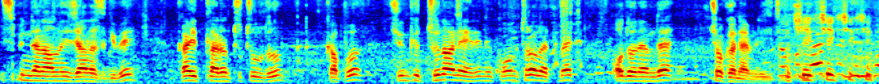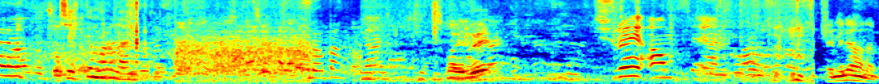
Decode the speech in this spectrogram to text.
İsminden anlayacağınız gibi kayıtların tutulduğu kapı. Çünkü Tuna Nehri'ni kontrol etmek o dönemde çok önemliydi. Çek çek çek çek. Çektim oralarını. Ve Şurayı al yani. Emine Hanım.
